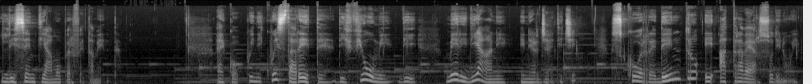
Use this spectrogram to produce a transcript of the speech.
li sentiamo perfettamente. Ecco, quindi questa rete di fiumi, di meridiani energetici scorre dentro e attraverso di noi.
